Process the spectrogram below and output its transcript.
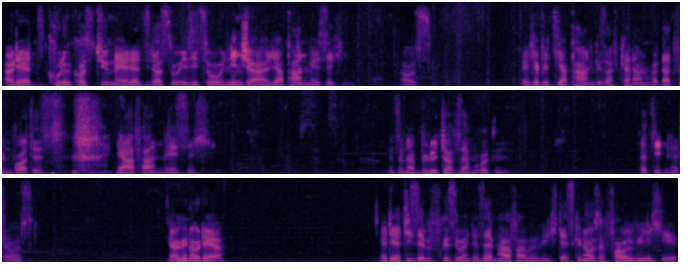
Aber der hat coole Kostüme, der sieht aus so, er sieht so Ninja-Japan-mäßig aus. Ja, ich habe jetzt Japan gesagt, keine Ahnung, was das für ein Wort ist. Japan-mäßig. Mit so einer Blüte auf seinem Rücken. Das sieht nett aus. Ja, genau der. Ja, der hat dieselbe Frisur in derselben Haarfarbe wie ich. Der ist genauso faul wie ich hier.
